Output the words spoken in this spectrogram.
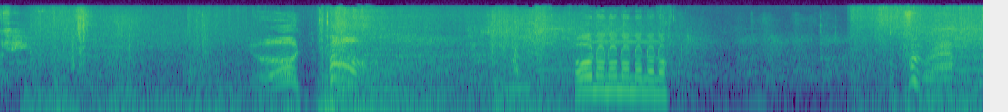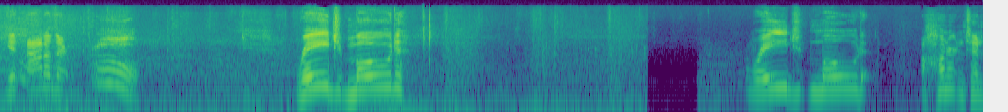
Okay. Oh no no no no no no! Crap! Get out of there! Rage mode. Rage mode, 110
